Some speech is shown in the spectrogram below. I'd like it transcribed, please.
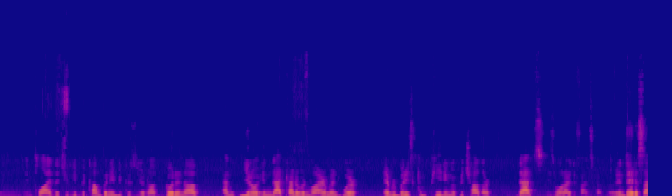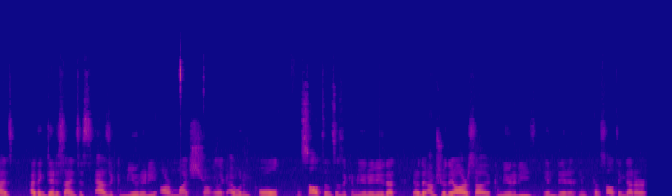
in, implied that you leave the company because you're not good enough. And you know, in that kind of environment where everybody's competing with each other, that is what I define as cutthroat. In data science, I think data scientists as a community are much stronger. Like I wouldn't call consultants as a community that you know I'm sure there are some communities in data in consulting that are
